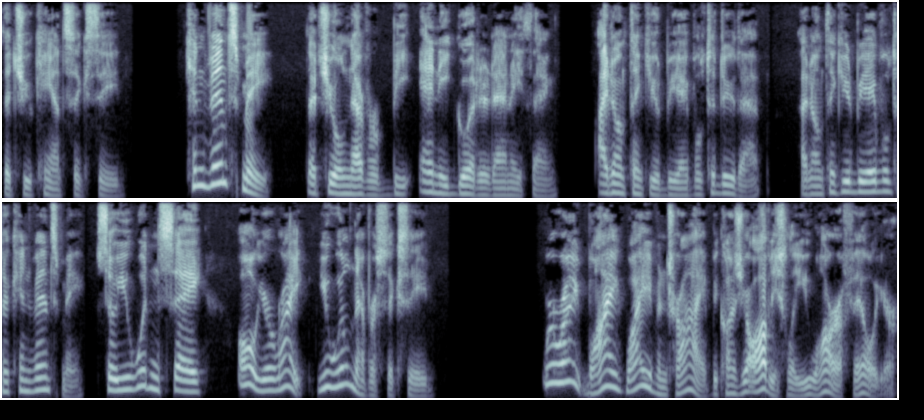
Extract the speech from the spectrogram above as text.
that you can't succeed. Convince me that you'll never be any good at anything. I don't think you'd be able to do that. I don't think you'd be able to convince me. So you wouldn't say, "Oh, you're right. You will never succeed." We're right. Why why even try? Because you're obviously you are a failure.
